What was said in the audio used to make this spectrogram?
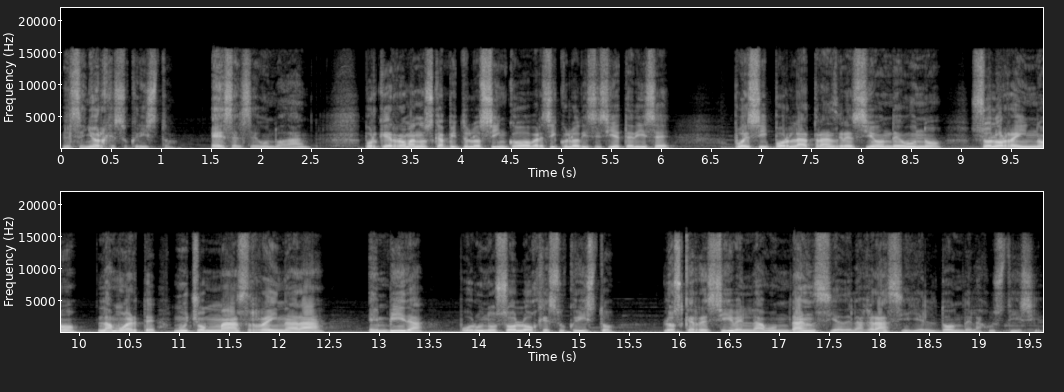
el Señor Jesucristo es el segundo Adán. Porque Romanos capítulo 5, versículo 17 dice, pues si por la transgresión de uno solo reinó la muerte, mucho más reinará en vida por uno solo Jesucristo los que reciben la abundancia de la gracia y el don de la justicia.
